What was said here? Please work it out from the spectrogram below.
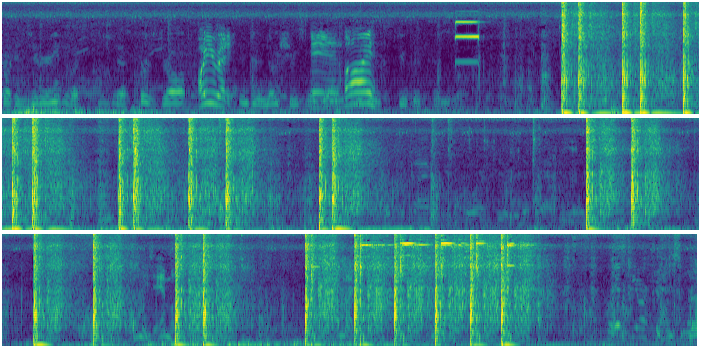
fucking jittery, but that first draw. Are you ready? Into the no shoot. Stand was, uh, by. Stupid. And, uh,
